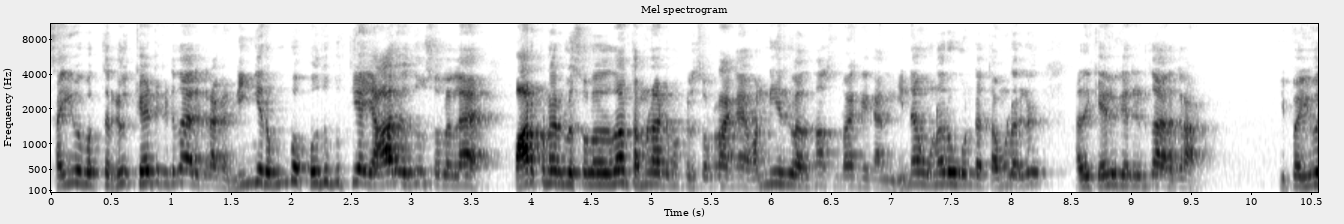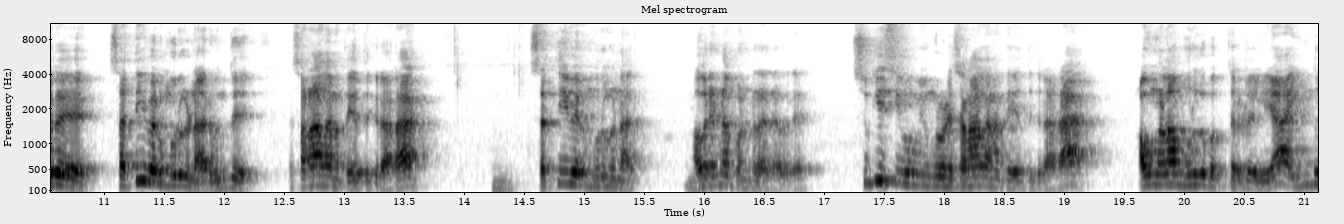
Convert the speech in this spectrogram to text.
சைவ பக்தர்கள் கேட்டுக்கிட்டு தான் இருக்கிறாங்க. நீங்க ரொம்ப பொது புத்தியா யாரும் எதுவும் சொல்லல. பார்ப்பனர்கள் சொல்லதான் தமிழ்நாட்டு மக்கள் சொல்றாங்க. வன்னியர்கள் அதை தான் சொல்றாங்க கேட்காங்க இன உணர்வு கொண்ட தமிழர்கள் அது கேள்வி கேட்டுட்டு தான் இருக்கிறான் இப்ப இவரு சத்திவேல் முருகனார் வந்து சனாதனத்தை ஏத்துக்கிறாரா? ம். சத்திவேல் முருகனார். அவர் என்ன பண்றாரு அவரு? சுகி சிவம் இவங்களுடைய சனாதனத்தை ஏத்துக்கிறாரா? அவங்கெல்லாம் முருக பக்தர்கள் இல்லையா? இந்து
